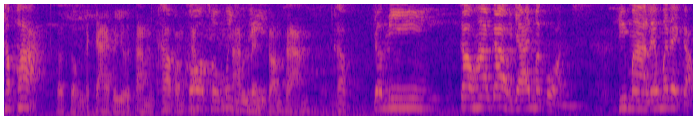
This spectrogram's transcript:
ทัพภาคก็ส่งกระจายไปอยู่ตามครับกองทัพก็ส่งมาอยู่ภคหนึ่งนี่สองสาม ครับ จะมี 959 ย้ายมาก่อน ที่มาแล้วไม่ได้กลับ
